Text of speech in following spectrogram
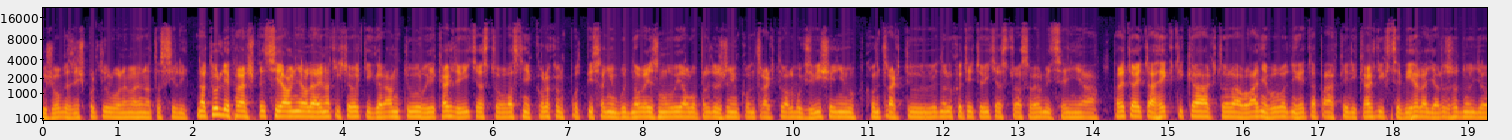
už vôbec nešportujú, lebo nemajú na to sily. Na Tour de France špeciálne, ale aj na týchto veľkých Grand Tour je každé víťazstvo vlastne krokom k podpísaniu buď novej zmluvy alebo predĺženiu kontraktu alebo k zvýšeniu kontraktu. Jednoducho tieto víťazstva sa veľmi cenia. Preto aj tá hektika, ktorá vládne v úvodných etapách, kedy každý chce vyhrať a rozhodnúť o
